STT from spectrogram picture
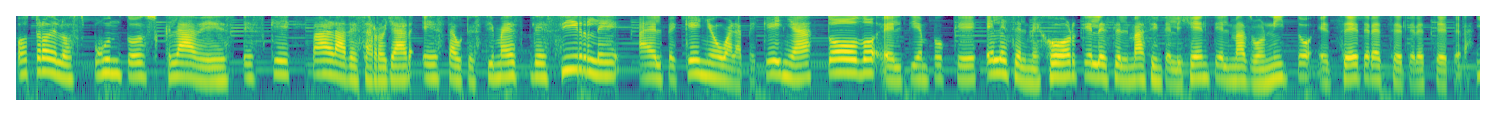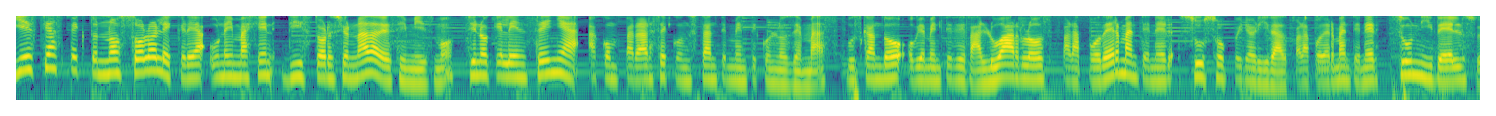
Otro de los puntos claves es que para desarrollar esta autoestima es decirle al pequeño o a la pequeña todo el tiempo que él es el mejor, que él es el más inteligente, el más bonito, etcétera, etcétera, etcétera. Y este aspecto no solo le crea una imagen distorsionada de sí mismo, sino que le enseña a compararse constantemente con los demás, buscando obviamente devaluarlos para poder mantener su superioridad, para poder mantener su nivel, su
